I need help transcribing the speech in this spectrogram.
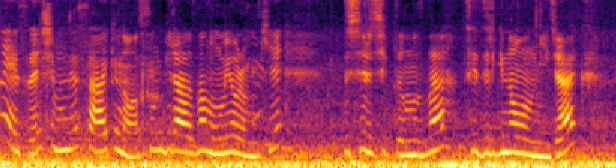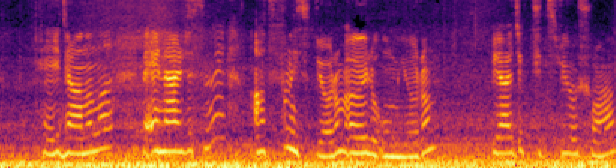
neyse şimdi sakin olsun. Birazdan umuyorum ki dışarı çıktığımızda tedirgin olmayacak. Heyecanını ve enerjisini atsın istiyorum. Öyle umuyorum. Birazcık titriyor şu an.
